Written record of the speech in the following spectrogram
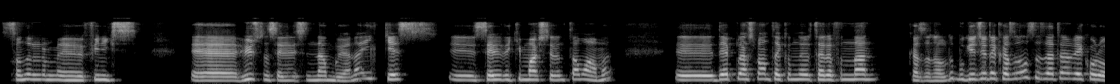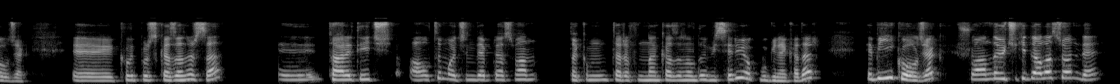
sanırım e, Phoenix e, Houston serisinden bu yana ilk kez e, serideki maçların tamamı e, deplasman takımları tarafından kazanıldı. Bu gece de kazanılsa zaten rekor olacak. E, Clippers kazanırsa e, tarihte hiç 6 maçın deplasman takımının tarafından kazanıldığı bir seri yok bugüne kadar. E, bir ilk olacak. Şu anda 3-2 Dallas önde.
